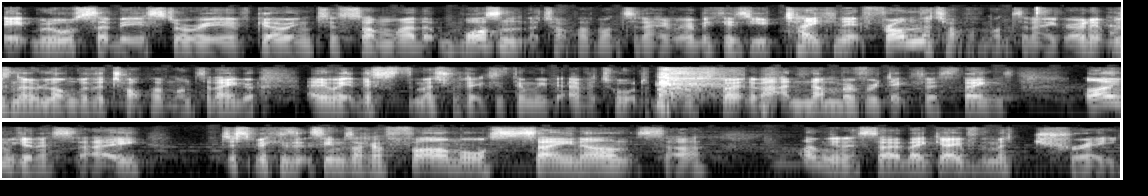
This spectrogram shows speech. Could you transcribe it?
it would also be a story of going to somewhere that wasn't the top of Montenegro because you'd taken it from the top of Montenegro and it was no longer the top of Montenegro. Anyway, this is the most ridiculous thing we've ever talked about. We've spoken about a number of ridiculous things. I'm going to say, just because it seems like a far more sane answer, I'm going to say they gave them a tree.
